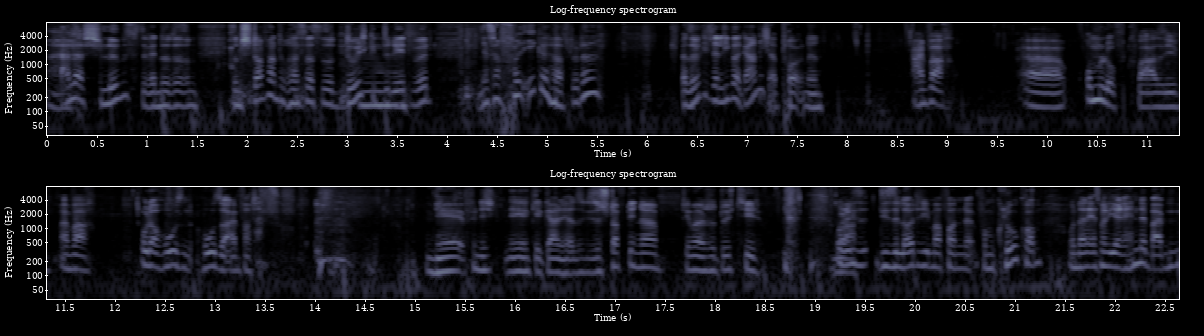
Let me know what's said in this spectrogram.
Allerschlimmste, wenn du da so ein, so ein Stoffhandtuch hast, was so durchgedreht wird. Das ist doch voll ekelhaft, oder? Also wirklich dann lieber gar nicht abtrocknen. Einfach äh, Umluft quasi. Einfach. Oder Hosen, Hose einfach dann so. Nee, finde ich, nee, geht gar nicht. Also diese Stoffdinger, die man so durchzieht. Oder diese, diese Leute, die immer von, vom Klo kommen und dann erstmal ihre Hände beim,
